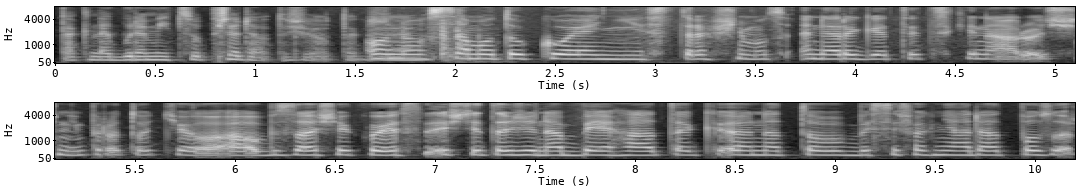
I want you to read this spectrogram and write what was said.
tak nebude mít co předat. Že jo? Takže... Ono, samo to kojení je strašně moc energeticky náročný pro to tělo a obzvlášť jako jestli ještě ta žena běhá, tak eh, na to by si fakt měla dát pozor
